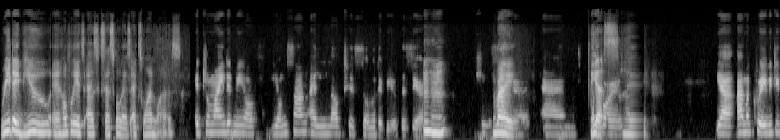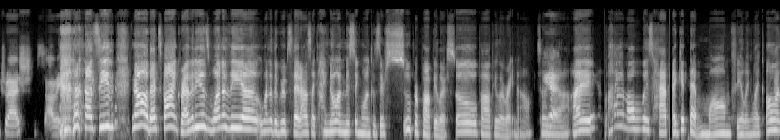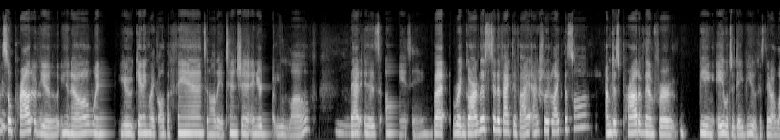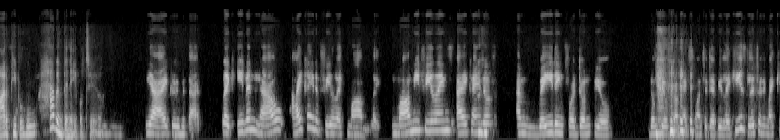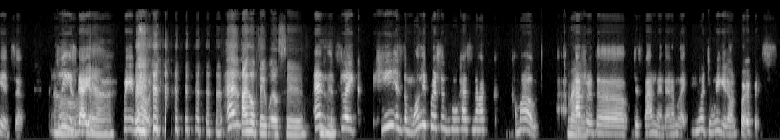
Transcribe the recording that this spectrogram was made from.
re-debut and hopefully it's as successful as X1 was. it reminded me of Yoon Sang. I loved his solo debut this year. Mm-hmm. So Right. good. And Of Yes. course. I- yeah, I'm a CRAVITY trash. Sorry. See, no, that's fine. CRAVITY is one of the uh one of the groups that I was like, I know I'm missing one because they're super popular, so popular right now. So Yeah. yeah. I I am always happy. I get that mom feeling like, oh, I'm so proud of you, you know, when you're getting like all the fans and all the attention and you're what you love. Mm. That is amazing. But regardless to the fact if I actually like the song, I'm just proud of them for being able to debut because there are a lot of people who haven't been able to. Mhm. Yeah, I agree with that. Like even now, I kind of feel like mom, like mommy feelings. I kind Mhm. of I'm waiting for Dongpyo, Dongpyo from X1 to debut. Like he's literally my kid, so Please, Aw, guys. Yeah. bring him out. And I hope they will soon. and Mhm. it's like he is the only person who has not come out Right. after the disbandment, and I'm like, you are doing it on purpose.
